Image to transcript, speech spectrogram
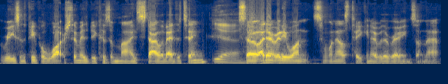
reasons people watch them is because of my style of editing. Yeah. So I don't really want someone else taking over the reins on that.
